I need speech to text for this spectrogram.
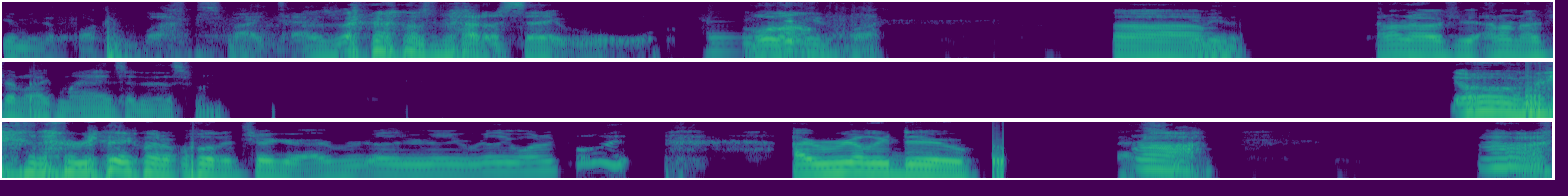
Give me the fucking Bucks My 10. I was, I was about to say, hold Give on. Me the. Um, Give me the- I don't know if you I don't know if you like my answer to this one. Oh man, I really want to pull the trigger. I really, really, really want to pull it. I really do. Ugh. Ugh.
